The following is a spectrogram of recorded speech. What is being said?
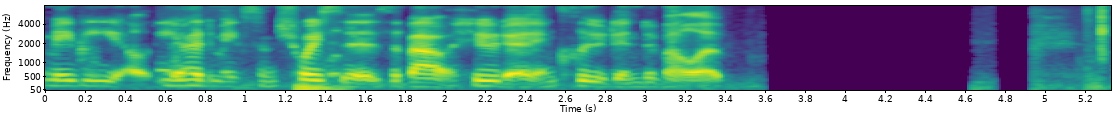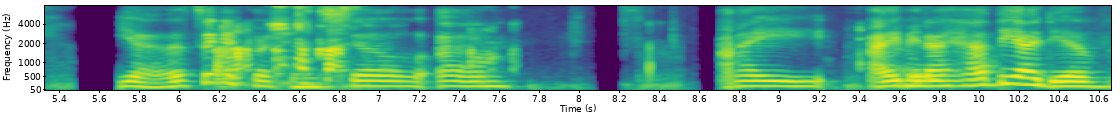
maybe you had to make some choices about who to include and develop. Yeah, that's a good question. So um, I I mean I had the idea of,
